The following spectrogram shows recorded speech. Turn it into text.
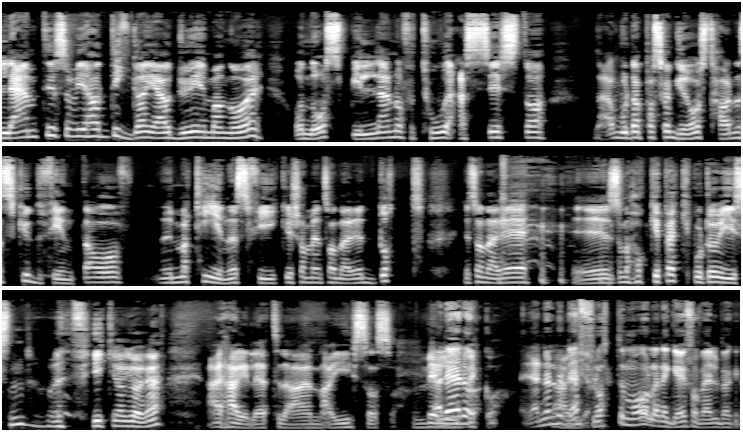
Lamptey som vi har digga, jeg og du, i mange år. Og nå spiller han og får to assist. og Nei, Hvordan Pascal Grås tar den skuddfinta, og Martines fyker som en sånn derre dott. En sånn derre eh, sånn hockeypuck bortover isen. Fyker av gårde. Nei, herlighet, det er nice, altså. Welbeck òg. Ja, det, det, er flotte mål, og det er gøy for Welbeck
